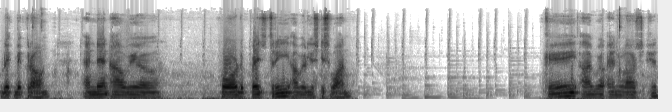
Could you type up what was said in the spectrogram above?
black background. And then I will for the page 3 I will use this one. Okay I will enlarge it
